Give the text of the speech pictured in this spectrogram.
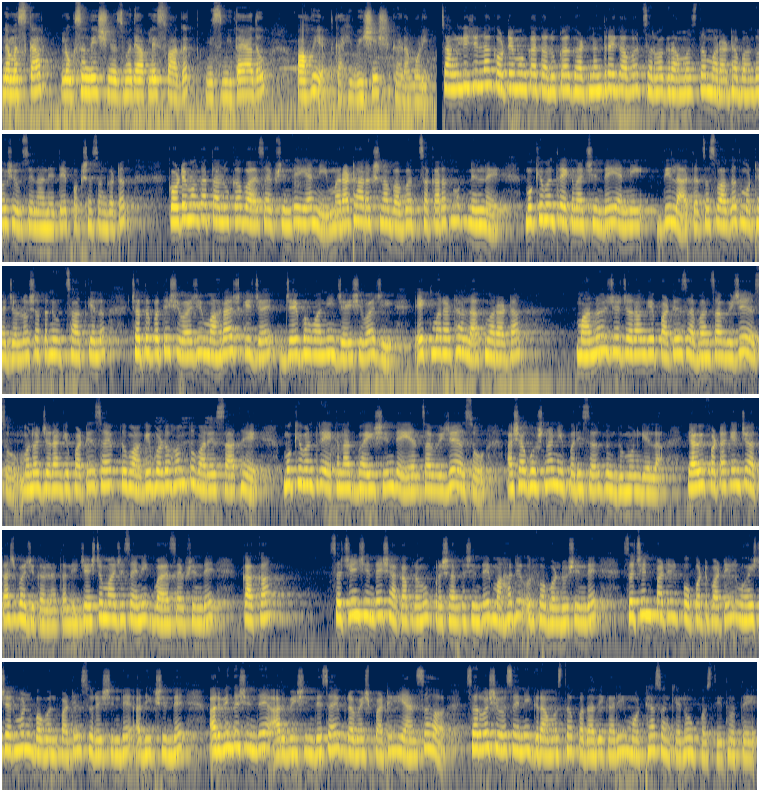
नमस्कार लोकसंदेश न्यूजमध्ये आपले स्वागत. मी स्मिता यादव. पाहूयात काही विशेष घडामोडी. सांगली जिल्हा कवटेमंका तालुका घाटनंत्रे गावात सर्व ग्रामस्थ मराठा बांधव शिवसेना नेते पक्ष संघटक कवटेमंका तालुका बाळासाहेब शिंदे यांनी मराठा आरक्षणाबाबत सकारात्मक निर्णय मुख्यमंत्री एकनाथ शिंदे यांनी दिला. त्याचं स्वागत मोठ्या जल्लोषात आणि उत्साहात केलं. छत्रपती शिवाजी महाराज की जय जय भवानी जय शिवाजी. एक मराठा लाख मराठा मनोज जरांगे पाटील साहेबांचा विजय असो मनोज जरांगे पाटील साहेब तू मागे बडो हम तुम्हारे साथ है. मुख्यमंत्री एकनाथ भाई शिंदे यांचा विजय असो अशा घोषणांनी परिसर दुमदुमून गेला. यावेळी फटाक्यांची आताशबाजी करण्यात आली. ज्येष्ठ माजी सैनिक बाळासाहेब शिंदे काका सचिन शिंदे शाखा प्रमुख प्रशांत शिंदे महादेव उर्फ Bandu Shinde Sachin Patil Popat Patil vice chairman Baban Patil Suresh Shinde Adhik Shinde Arvind Shinde R B शिंदेसाहेब Ramesh Patil यांसह सर्व शिवसैनिक ग्रामस्थ पदाधिकारी मोठ्या संख्येनं उपस्थित होते.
